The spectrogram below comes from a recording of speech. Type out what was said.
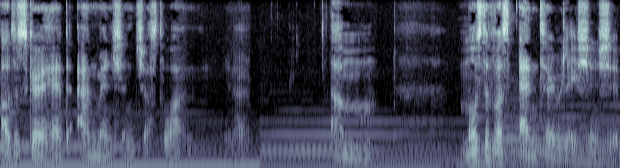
I'll just go ahead and mention just one. You know, um, most of us enter a relationship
